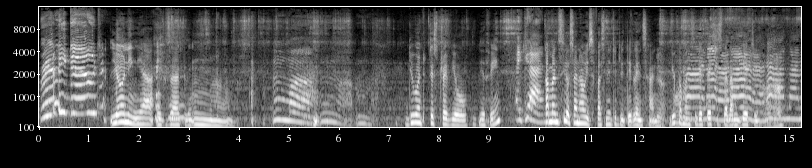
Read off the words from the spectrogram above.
Really, dude? Yawning, yeah, exactly. Mm. Mmm. Mmm. Do you want to test drive your, your thing? I can. Come and see your son how he's fascinated with the lens, honey. Yeah. You come and see the faces that I'm getting. Na, na.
